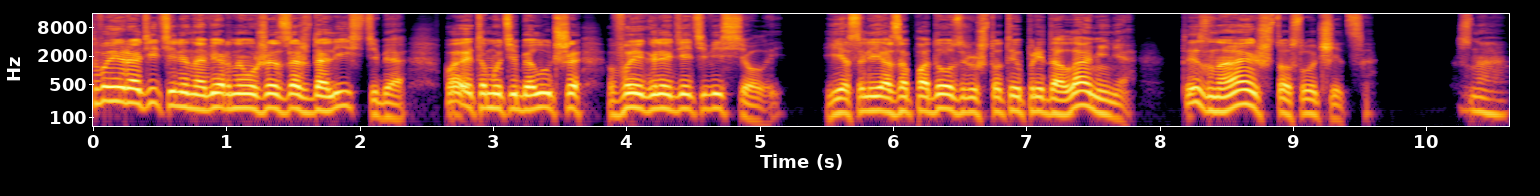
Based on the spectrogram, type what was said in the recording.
Твои родители, наверное, уже заждались тебя, поэтому тебе лучше выглядеть веселой. Если я заподозрю, что ты предала меня, ты знаешь, что случится. Знаю.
